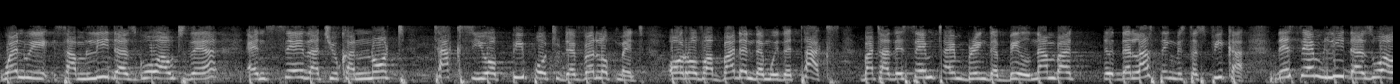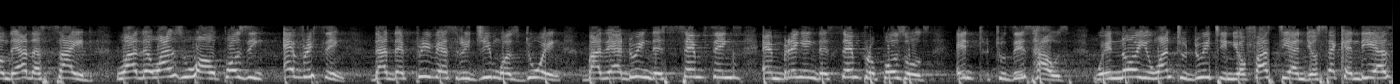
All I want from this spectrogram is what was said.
when we some leaders go out there and say that you cannot tax your people to development or overburden them with the tax, but at the same time bring the bill. Number the, last thing, Mr. Speaker, the same leaders who are on the other side were the ones who are opposing everything that the previous regime was doing, but they are doing the same things and bringing the same proposals into this house. We know you want to do it in your first year and your second years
